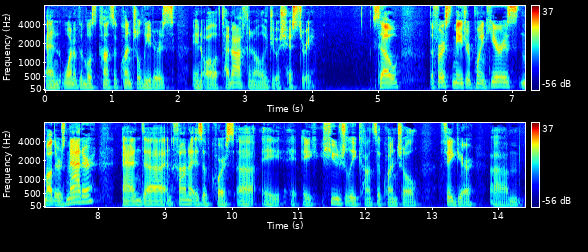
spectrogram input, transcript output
and one of the most consequential leaders in all of Tanakh and all of Jewish history. So, the first major point here is mothers matter, and uh, and Chana is of course uh, a, a hugely consequential figure. Um,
